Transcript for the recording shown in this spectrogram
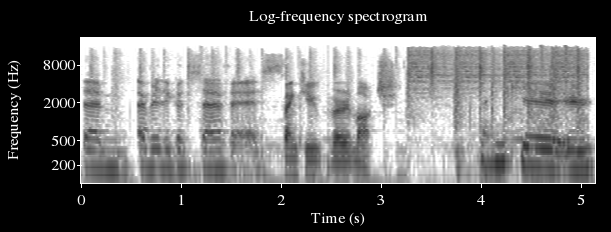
them a really good service. Thank you very much. Thank you.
